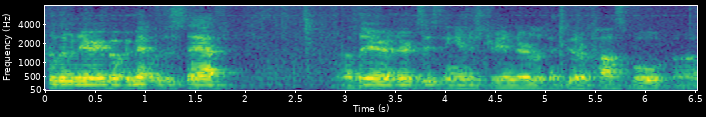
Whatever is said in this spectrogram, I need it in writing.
preliminary, but we met with the staff uh, there in their existing industry, and they're looking at doing a possible uh,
